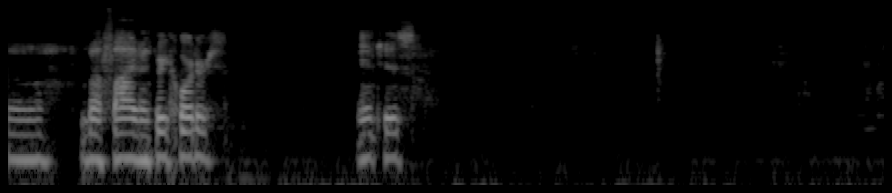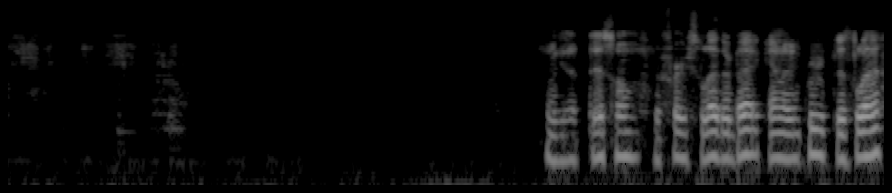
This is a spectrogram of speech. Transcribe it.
Uh, about five and three quarters inches. We got this one, the first leatherback, and the group that's left.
